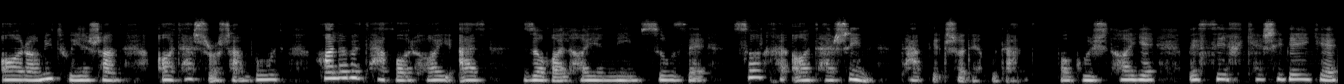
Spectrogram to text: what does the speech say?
آرامی تویشان آتش روشن بود حالا به تقارهایی از زغالهای نیم سوز سرخ آتشین تبدیل شده بودند. با های به سیخ ای که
